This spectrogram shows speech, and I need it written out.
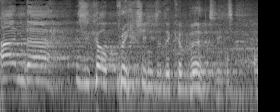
And uh, this is called Preaching to the Converted.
